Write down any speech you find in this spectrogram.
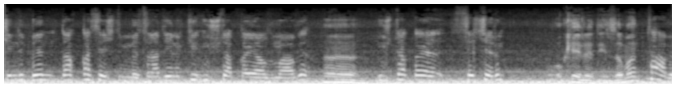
Şimdi ben dakika seçtim mesela diyelim ki 3 dakikayı aldım abi. Ha, 3 dakikaya seçerim. Okeylediğin zaman Tabi.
